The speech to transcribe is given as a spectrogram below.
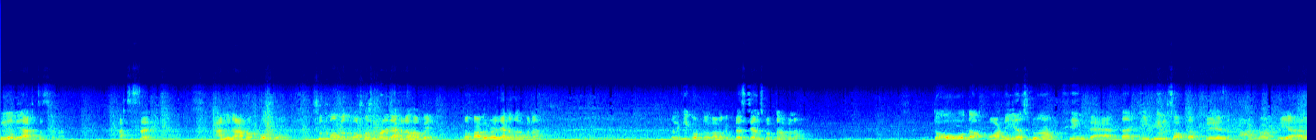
রিয়ালি আসতেছে না। আসতেছে? আমি নাটক করব। শুধুমাত্র তোমার শ্বশুর বাড়ি দেখালে হবে? তোমার বাবার বাড়ি দেখাতে হবে না? তাহলে কি করতে হবে? আমাকে প্লেস চেঞ্জ করতে হবে না? Though the audience do not think that the evils of the plays are not real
